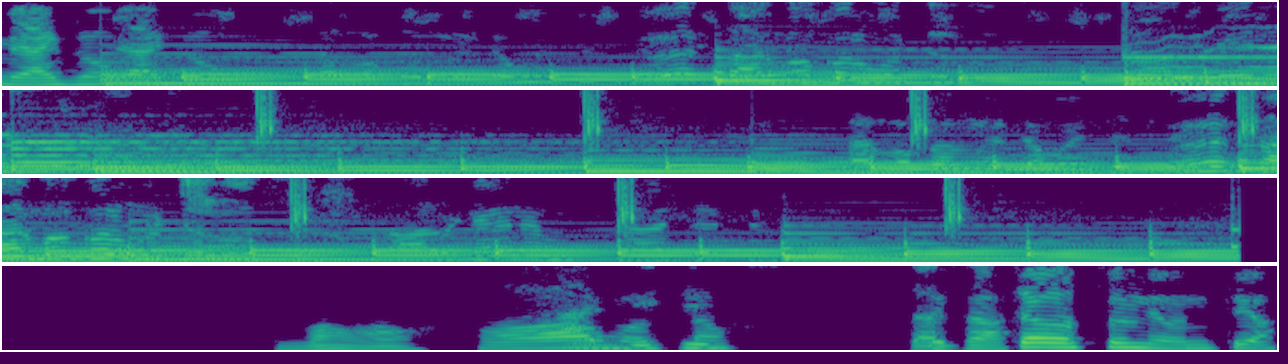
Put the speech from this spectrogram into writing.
మ్యాక్సిమం అయ్యో అయ్యో పెట్రోల్ పవర్ అంటే ఇట్లుంటుంది మ్యాక్సిమం వస్తుంది మంచిగా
